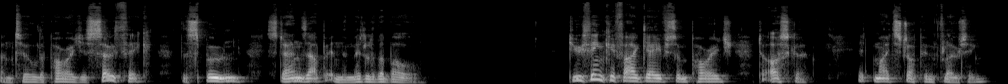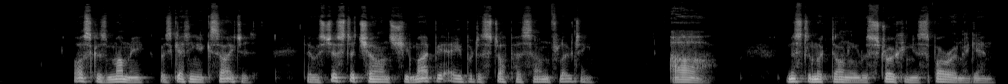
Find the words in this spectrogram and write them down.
until the porridge is so thick the spoon stands up in the middle of the bowl. Do you think if I gave some porridge to Oscar, it might stop him floating? Oscar's mummy was getting excited. There was just a chance she might be able to stop her son floating. Ah, Mr. MacDonald was stroking his sporran again.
